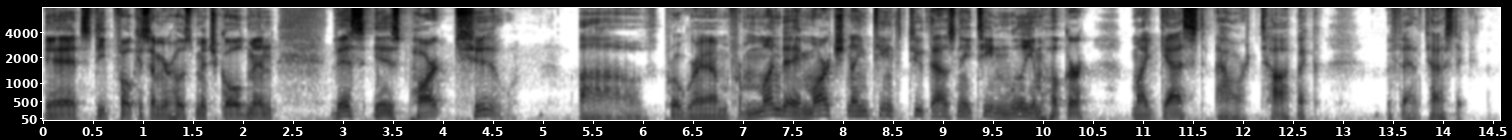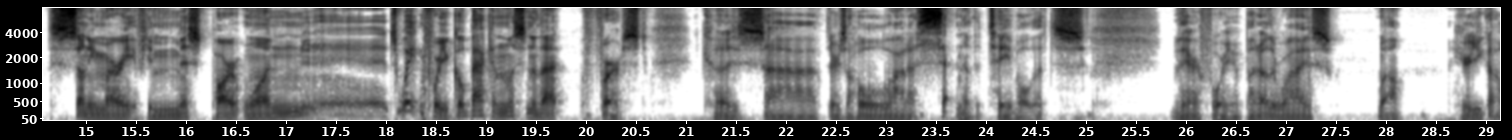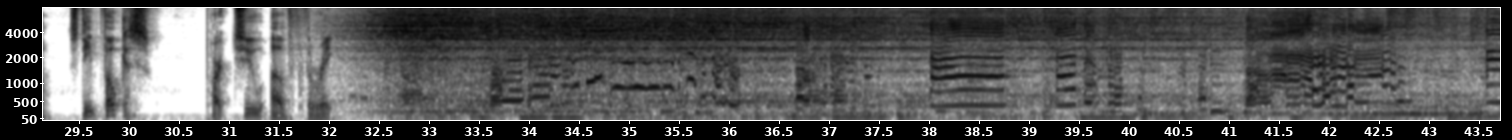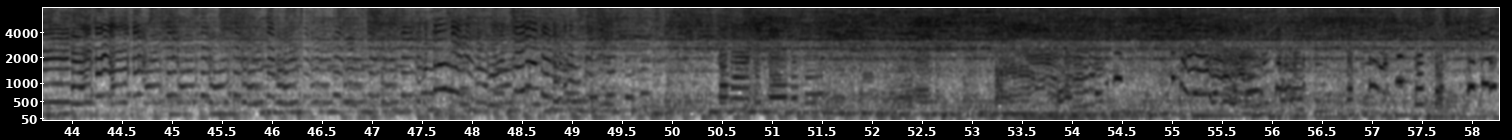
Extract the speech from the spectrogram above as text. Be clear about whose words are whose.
Speaker 1: It's Deep Focus. I'm your host, Mitch Goldman. This is part two of program from Monday, March 19th, 2018. William Hooker, my guest, our topic, the fantastic Sunny Murray. If you missed part one, it's waiting for you. Go back and listen to that first because uh, there's a whole lot of setting of the table that's there for you. But otherwise, well, here you go. Deep Focus, part two of three.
